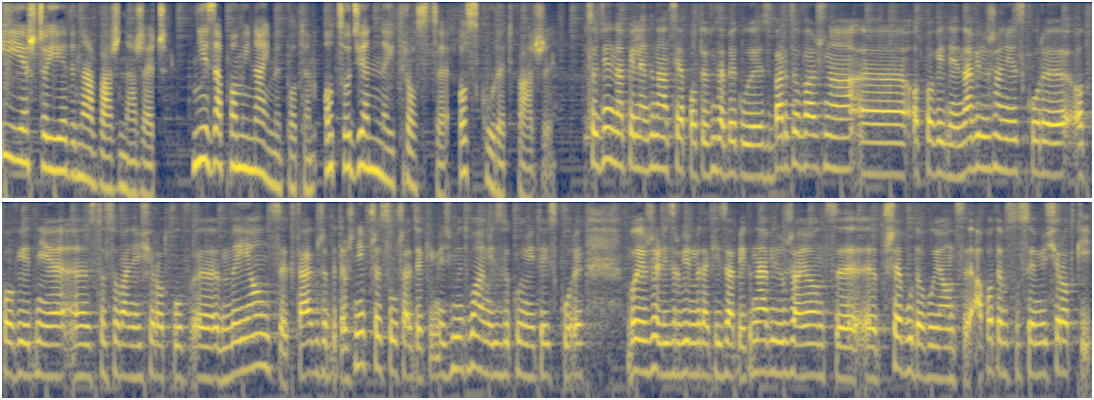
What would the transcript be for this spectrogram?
I jeszcze jedna ważna rzecz. Nie zapominajmy potem o codziennej trosce o skórę twarzy. Codzienna pielęgnacja po tym zabiegu jest bardzo ważna. E, odpowiednie nawilżanie skóry, odpowiednie e, stosowanie środków e, myjących, tak, żeby też nie przesuszać jakimiś mydłami zwykłymi tej skóry, bo jeżeli zrobimy taki zabieg nawilżający, przebudowujący, a potem stosujemy środki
